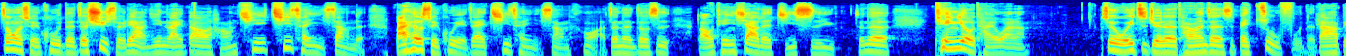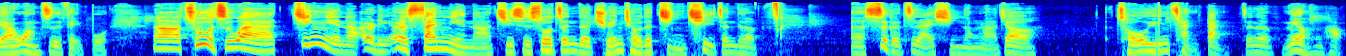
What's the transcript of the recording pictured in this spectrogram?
曾文水库的这蓄水量已经来到好像七七成以上的，白河水库也在七成以上，哇，真的都是老天下的及时雨，真的天佑台湾啊！所以我一直觉得台湾真的是被祝福的，大家不要妄自菲薄。那除此之外啊，今年啊，二零二三年啊，其实说真的，全球的景气真的，呃，四个字来形容啦，叫愁云惨淡，真的没有很好。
